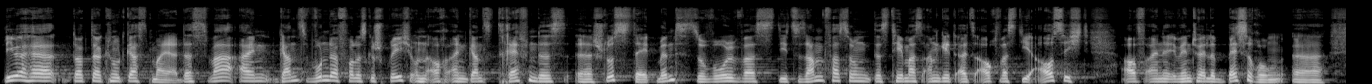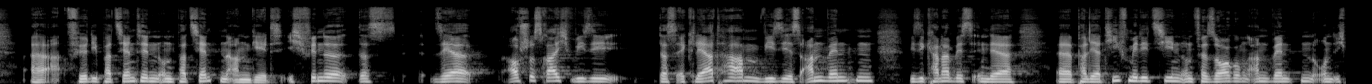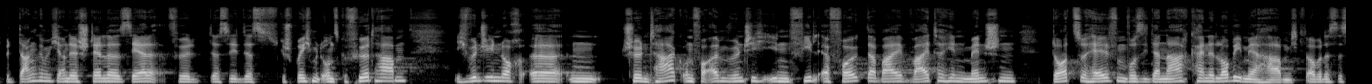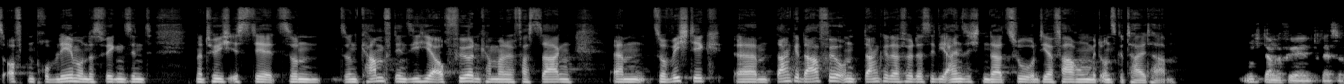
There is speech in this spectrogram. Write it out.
Lieber Herr Dr. Knut Gastmeier, das war ein ganz wundervolles Gespräch und auch ein ganz treffendes äh, Schlussstatement, sowohl was die Zusammenfassung des Themas angeht, als auch was die Aussicht auf eine eventuelle Besserung äh, äh, für die Patientinnen und Patienten angeht. Ich finde das sehr aufschlussreich, wie Sie das erklärt haben, wie sie es anwenden, wie sie Cannabis in der äh, Palliativmedizin und Versorgung anwenden. Und ich bedanke mich an der Stelle sehr für, dass Sie das Gespräch mit uns geführt haben. Ich wünsche Ihnen noch äh, einen schönen Tag und vor allem wünsche ich Ihnen viel Erfolg dabei, weiterhin Menschen dort zu helfen, wo sie danach keine Lobby mehr haben. Ich glaube, das ist oft ein Problem und deswegen sind natürlich ist der so ein, so ein Kampf, den Sie hier auch führen, kann man fast sagen, ähm, so wichtig. Ähm, danke dafür und danke dafür, dass Sie die Einsichten dazu und die Erfahrungen mit uns geteilt haben. Ich danke für Ihr Interesse.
